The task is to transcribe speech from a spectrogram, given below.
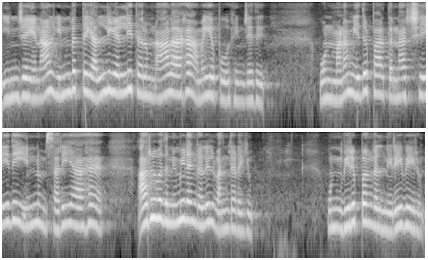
இன்றைய நாள் இன்பத்தை அள்ளி அள்ளி தரும் நாளாக அமையப் போகின்றது. உன் மனம் எதிர்பார்த்த நற்செய்தி இன்னும் சரியாக அறுபது நிமிடங்களில் வந்தடையும். உன் விருப்பங்கள் நிறைவேறும்.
